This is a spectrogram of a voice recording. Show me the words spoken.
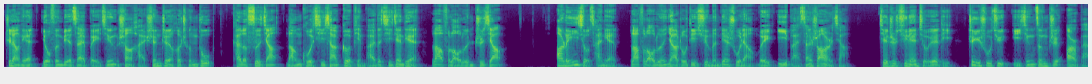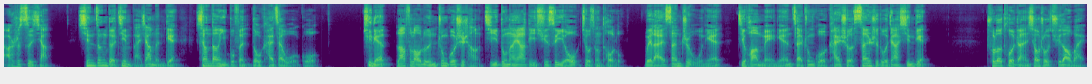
这两年又分别在北京、上海、深圳和成都开了四家囊括旗下各品牌的旗舰店——拉夫劳伦之家。二零一九财年，拉夫劳伦亚洲地区门店数量为一百三十二家，截至去年九月底，这一数据已经增至二百二十四家，新增的近百家门店，相当一部分都开在我国。去年，拉夫劳伦中国市场及东南亚地区 CEO 就曾透露，未来三至五年计划每年在中国开设三十多家新店。除了拓展销售渠道外，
